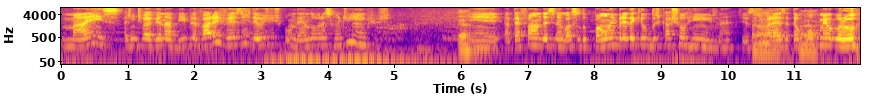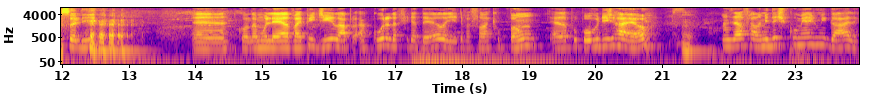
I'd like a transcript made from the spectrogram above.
mas a gente vai ver na Bíblia várias vezes Deus respondendo a oração de ímpios. É. E até falando desse negócio do pão, lembrei daquilo dos cachorrinhos, né? Jesus Ah, parece até um é. pouco meio grosso ali. É, quando a mulher vai pedir lá a cura da filha dela e ele vai falar que o pão era pro povo de Israel. Hum. Mas ela fala, me deixa comer as migalhas.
